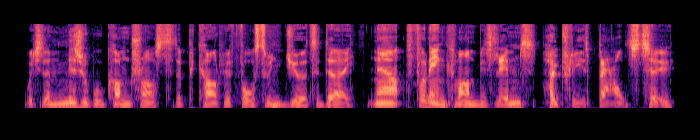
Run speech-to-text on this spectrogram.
which is a miserable contrast to the Picard we're forced to endure today. Now, fully in command of his limbs, hopefully his bowels too,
